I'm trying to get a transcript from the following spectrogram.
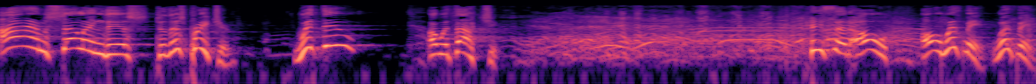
I am selling this to this preacher with you or without you. He said, Oh, oh, with me, with me. and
